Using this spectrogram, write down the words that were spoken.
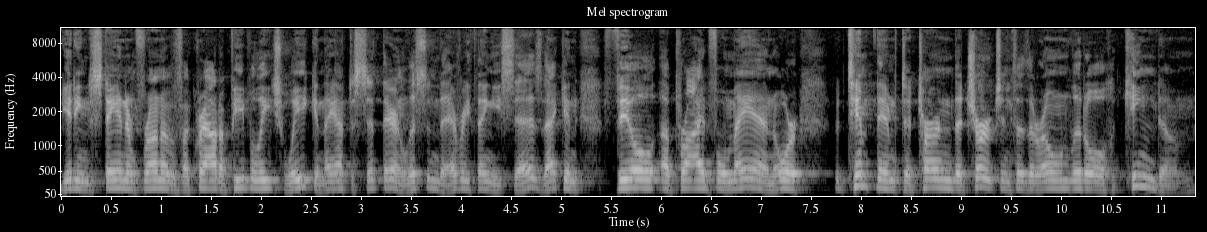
getting to stand in front of a crowd of people each week and they have to sit there and listen to everything he says, that can fill a prideful man or tempt them to turn the church into their own little kingdom.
